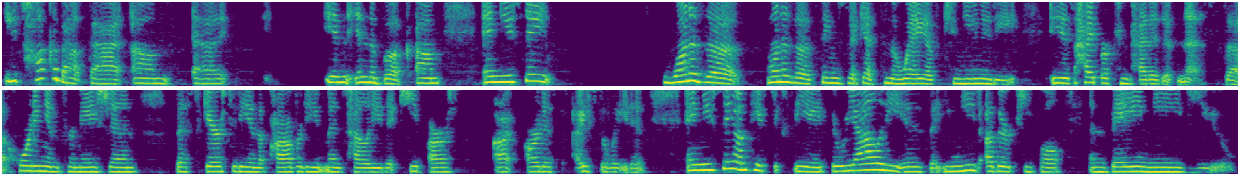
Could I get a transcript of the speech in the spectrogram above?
you talk about that um, uh, in in the book, um, and you say one of the one of the things that gets in the way of community is hyper competitiveness, the hoarding information, the scarcity and the poverty mentality that keep our artists isolated. And you say on page 68, the reality is that you need other people and they need you.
